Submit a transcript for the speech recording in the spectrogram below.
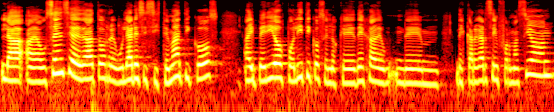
la ausencia de datos regulares y sistemáticos, hay periodos políticos en los que deja de, de descargarse información,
